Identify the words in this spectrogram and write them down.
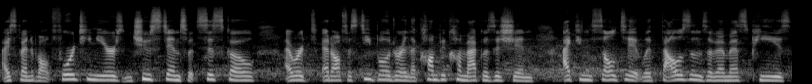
I spent about 14 years in two stints with Cisco. I worked at Office Depot during the CompuCom acquisition. I consulted with thousands of MSPs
